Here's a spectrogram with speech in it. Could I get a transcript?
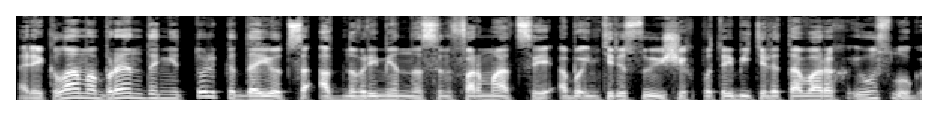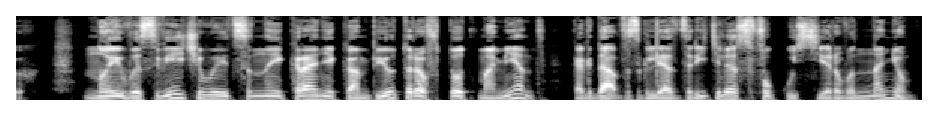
Реклама бренда не только дается одновременно с информацией об интересующих потребителя товарах и услугах, но и высвечивается на экране компьютера в тот момент, когда взгляд зрителя сфокусирован на нем.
